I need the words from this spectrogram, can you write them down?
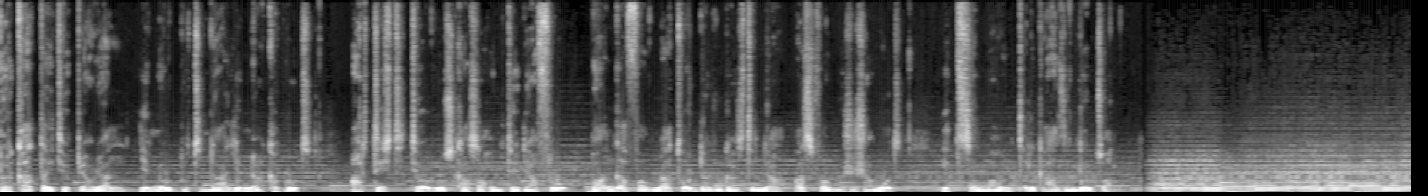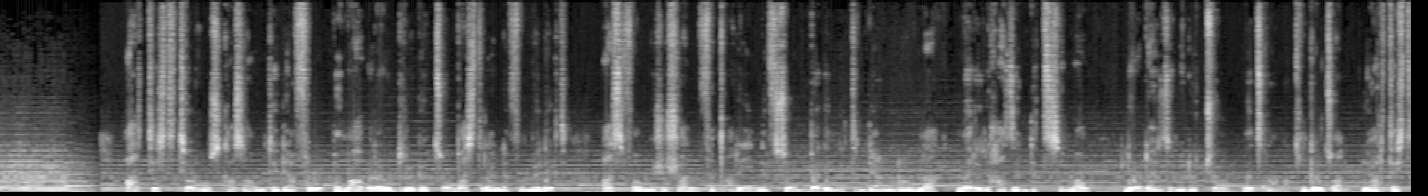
በርካታ ኢትዮጵያውያን የሚወዱትና የሚያከብሩት አርቲስት ቴዎድሮስ ካሳሁን ቴዲ አፍሮ በአንጋፋውና ተወዳጁ ጋዜጠኛ አስፋው መሸሻ ሞት የተሰማውን ጥልቅ ሐዘን ገልጿል። አርቲስት ቴዎድሮስ ካሳሁን ቴዲ አፍሮ በማህበራዊ ድረገጹ ባስተላለፈው መልእክት አስፋው መሸሻን ፈጣሪ ነፍሱን በገነት እንዲያኖረውና መሪር ሐዘን እንደተሰማው ለወዳጅ ዘመዶቹም መጽናናቱን ገልጿል። የአርቲስት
